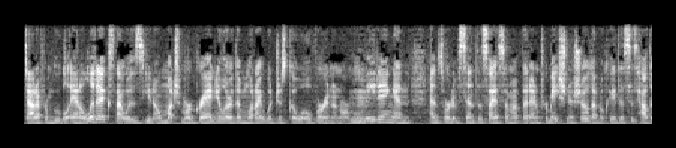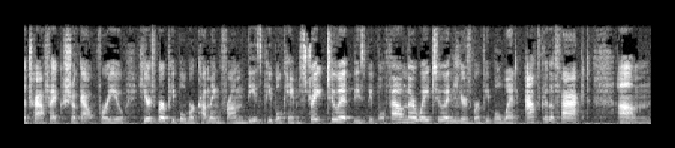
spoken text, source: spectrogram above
data from Google Analytics that was you know much more granular than what I would just go over in a normal mm. meeting, and and sort of synthesize some of that information to show them okay this is how the traffic shook out for you. Here's where people were coming from. These people came straight to it. These people found their way to it. Mm. Here's where people went after the fact, um,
